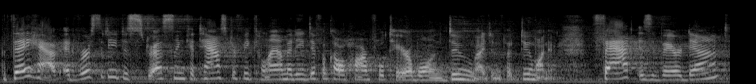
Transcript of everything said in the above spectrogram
But they have adversity, distressing, catastrophe, calamity, difficult, harmful, terrible, and doom. I didn't put doom on there. Fat is verdant.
